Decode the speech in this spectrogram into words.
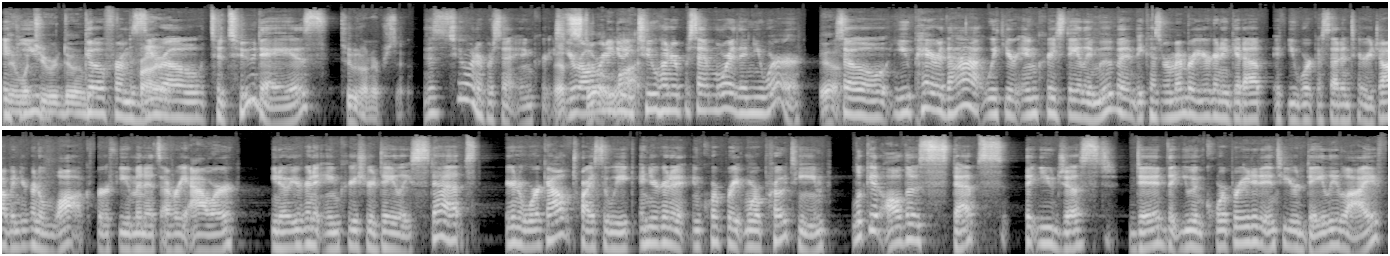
If than what you, were doing. go from prior. 0 to 2 days, Two hundred percent. this is 200% increase. That's you're already doing 200% more than you were. Yeah. So you pair that with your increased daily movement because remember you're going to get up if you work a sedentary job and you're going to walk for a few minutes every hour. You know, you're going to increase your daily steps. You're going to work out twice a week and you're going to incorporate more protein. Look at all those steps that you just did that you incorporated into your daily life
